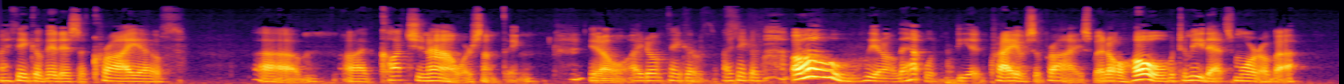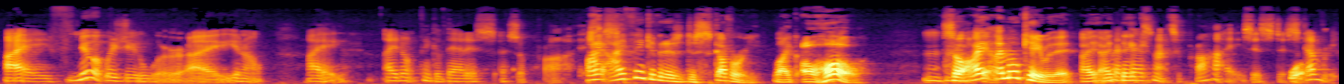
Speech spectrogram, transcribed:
I think of it as a cry of um, I caught you now or something. You know, I don't think of. I think of oh, you know, that would be a cry of surprise. But oh ho, to me, that's more of a I knew it was you, or I, you know, I I don't think of that as a surprise. I, I think of it as discovery, like, oh ho. Mhm. So I, I'm okay with it. I, I but think, that's not surprise; it's Well- discovery.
